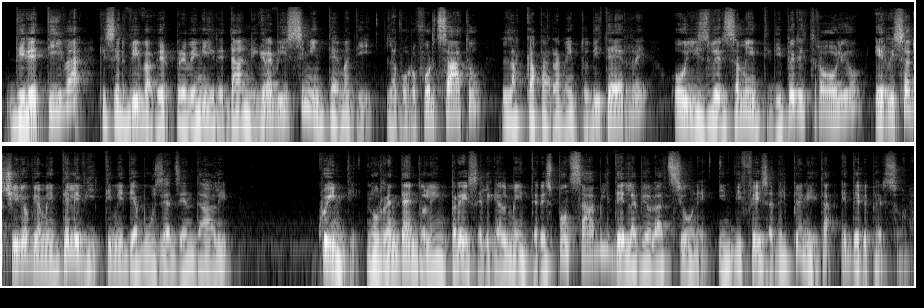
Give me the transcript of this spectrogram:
Direttiva che serviva per prevenire danni gravissimi in tema di lavoro forzato, l'accaparramento di terre o gli sversamenti di petrolio e risarcire ovviamente le vittime di abusi aziendali. Quindi non rendendo le imprese legalmente responsabili della violazione in difesa del pianeta e delle persone.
